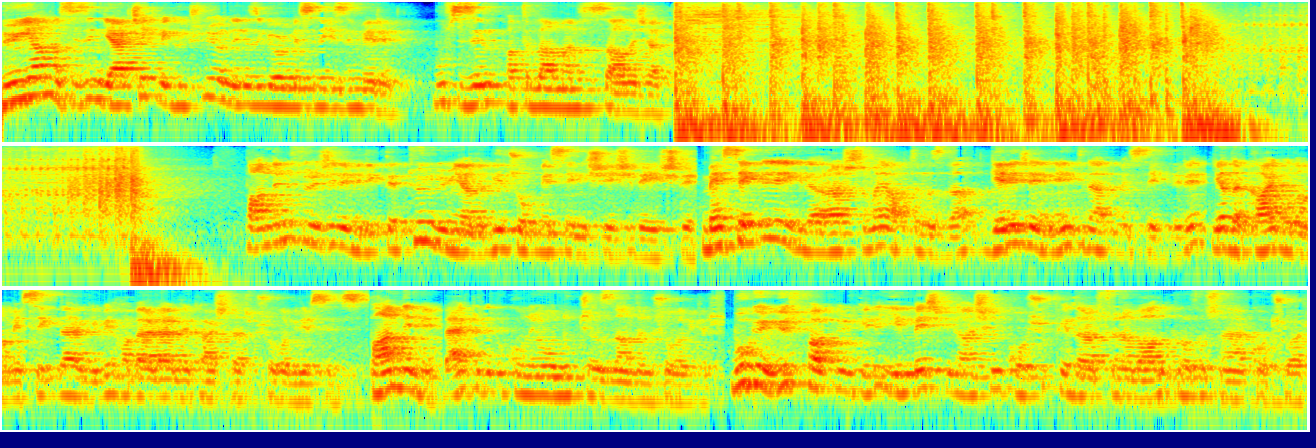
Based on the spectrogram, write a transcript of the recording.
Dünyanın sizin gerçek ve güçlü yönlerinizi görmesine izin verin. Bu sizin hatırlanmanızı sağlayacak. Pandemi süreciyle birlikte tüm dünyada birçok mesleğin işleyişi değişti. Mesleklerle ilgili araştırma yaptığınızda geleceğin en trend meslekleri ya da kaybolan meslekler gibi haberlerle karşılaşmış olabilirsiniz. Pandemi belki de bu konuyu oldukça hızlandırmış olabilir. Bugün 100 farklı ülkede 25 bin aşkın koçluk federasyona bağlı profesyonel koç var.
